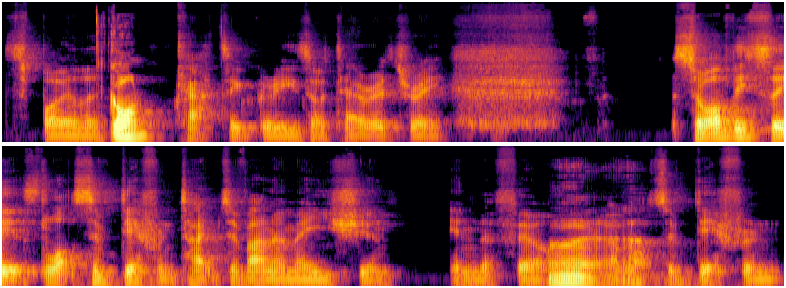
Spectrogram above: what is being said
spoiler categories or territory. So obviously, it's lots of different types of animation in the film, Oh, and lots of different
